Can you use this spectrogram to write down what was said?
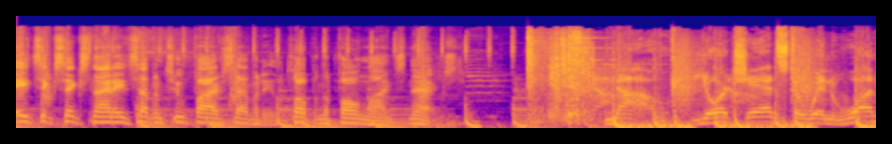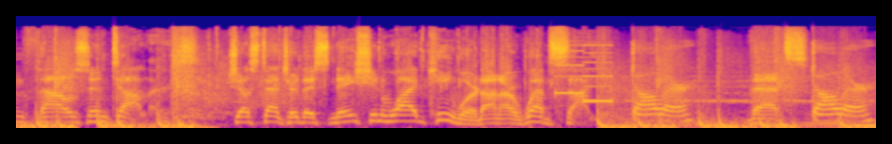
866 987 2570. Let's open the phone lines next. Now, your chance to win $1,000. Just enter this nationwide keyword on our website. Dollar. That's Dollar.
